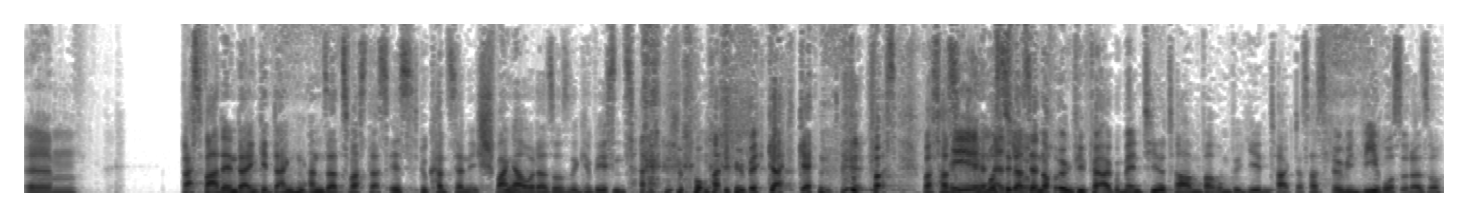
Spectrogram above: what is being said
Ähm, was war denn dein Gedankenansatz, was das ist? Du kannst ja nicht schwanger oder so gewesen sein, wo man übel geil kennt. Was, was hast nee, du? Du musst also, dir das ja noch irgendwie verargumentiert haben, warum du jeden Tag das hast. Irgendwie ein Virus oder so.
